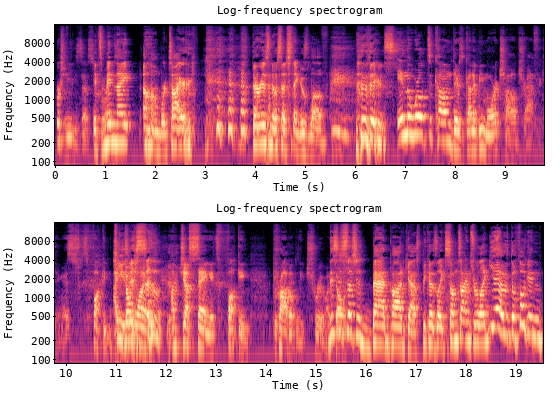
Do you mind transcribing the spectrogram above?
we're, Jesus. it's Christ. midnight. Um, we're tired. there is no such thing as love. There's In the world to come, there's gonna be more child trafficking. It's fucking. I don't want to. I'm just saying it's fucking probably true. I This don't, is such a bad podcast because, like, sometimes we're like, "Yeah, the fucking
